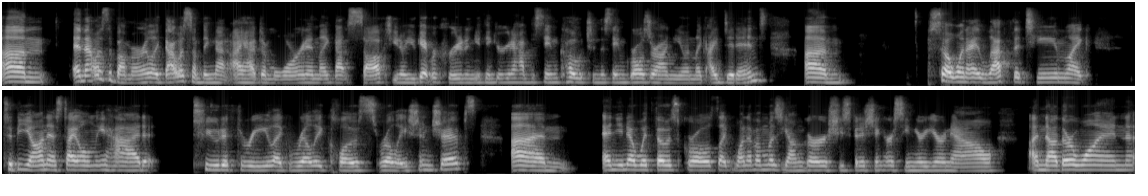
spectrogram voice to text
Um, and that was a bummer. Like that was something that I had to mourn and like that sucked. You know, you get recruited and you think you're gonna have the same coach and the same girls around you. And like I didn't. Um, so when I left the team, like to be honest, I only had two to three like really close relationships. Um, and you know, with those girls, like one of them was younger, she's finishing her senior year now. Another one,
